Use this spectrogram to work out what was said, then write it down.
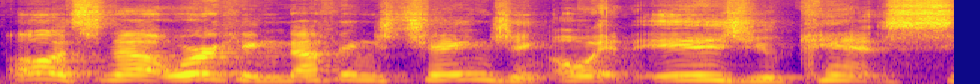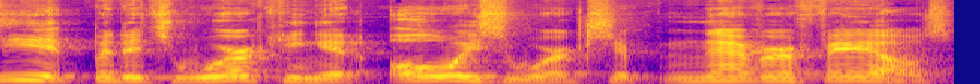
Oh, it's not working. Nothing's changing. Oh, it is. You can't see it, but it's working. It always works. It never fails.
